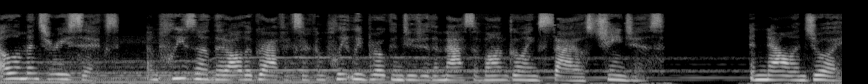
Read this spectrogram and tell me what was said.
Elementary 6, and please note that all the graphics are completely broken due to the massive ongoing styles changes. And now enjoy!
